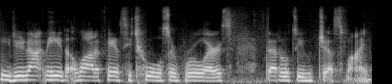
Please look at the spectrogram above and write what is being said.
You do not need a lot of fancy tools or rulers. That'll do just fine.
